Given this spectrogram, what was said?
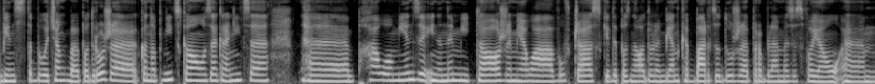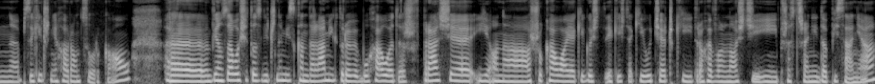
więc to były ciągłe podróże. Konopnicką za granicę pchało między innymi to, że miała wówczas, kiedy poznała Dulębiankę, bardzo duże problemy ze swoją psychicznie chorą córką. Wiązało się to z licznymi skandalami, które wybuchały też w prasie i ona szukała jakiegoś, jakiejś takiej ucieczki, trochę wolności i przestrzeni do pisania.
